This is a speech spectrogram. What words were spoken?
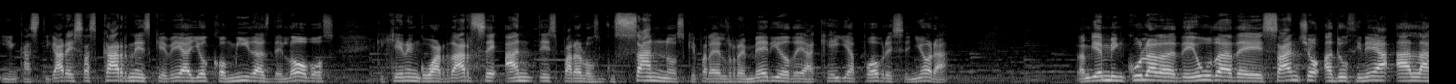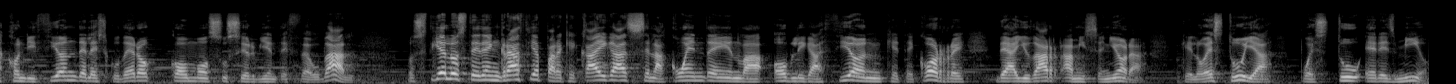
y en castigar esas carnes que vea yo comidas de lobos que quieren guardarse antes para los gusanos que para el remedio de aquella pobre señora. También vincula la deuda de Sancho a Dulcinea a la condición del escudero como su sirviente feudal los cielos te den gracia para que caigas en la cuenta y en la obligación que te corre de ayudar a mi señora, que lo es tuya, pues tú eres mío.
